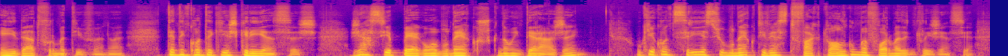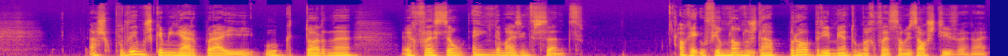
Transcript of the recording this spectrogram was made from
em idade formativa, não é? Tendo em conta que as crianças já se apegam a bonecos que não interagem, o que aconteceria se o boneco tivesse de facto alguma forma de inteligência? Acho que podemos caminhar para aí, o que torna a reflexão ainda mais interessante. Ok, o filme não nos dá propriamente uma reflexão exaustiva, não é?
